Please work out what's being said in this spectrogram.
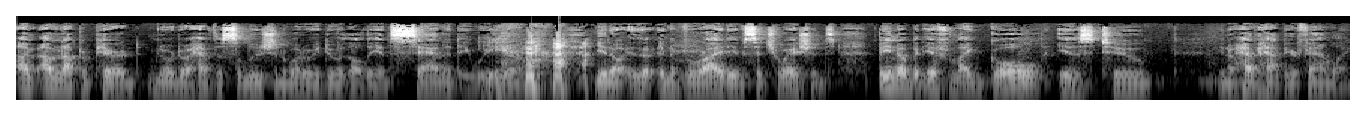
I'm, I'm, not prepared, nor do I have the solution. What do we do with all the insanity we hear, you know, in, in a variety of situations? But you know, but if my goal is to, you know, have a happier family,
